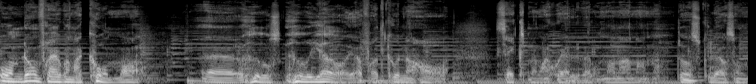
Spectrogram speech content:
Om de frågorna kommer, eh, hur, hur gör jag för att kunna ha sex med mig själv eller någon annan? Då skulle jag som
